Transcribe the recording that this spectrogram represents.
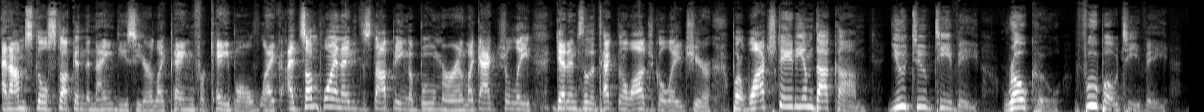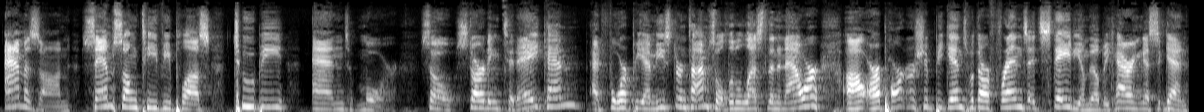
And I'm still stuck in the 90s here, like paying for cable. Like at some point I need to stop being a boomer and like actually get into the technological age here. But watchstadium.com, YouTube TV, Roku, Fubo TV, Amazon, Samsung TV Plus, Tubi, and more. So, starting today, Ken, at 4 p.m. Eastern Time, so a little less than an hour, uh, our partnership begins with our friends at Stadium. They'll be carrying us again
